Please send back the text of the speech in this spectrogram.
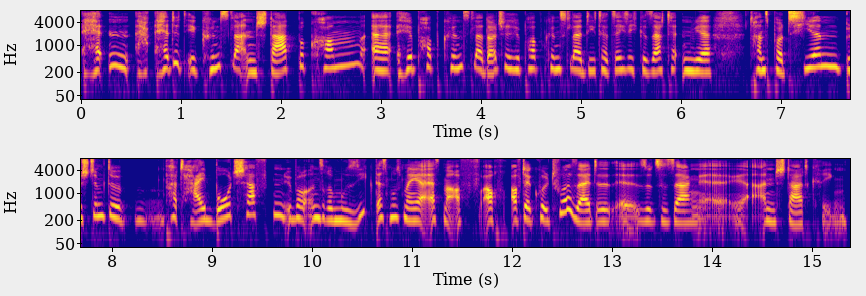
hätten, hättet ihr Künstler an den Start bekommen, äh, Hip-Hop-Künstler, deutsche Hip-Hop-Künstler, die tatsächlich gesagt hätten, wir transportieren bestimmte Parteibotschaften über unsere Musik? Das muss man ja erstmal auf, auch auf der Kulturseite äh, sozusagen äh, an den Start kriegen.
